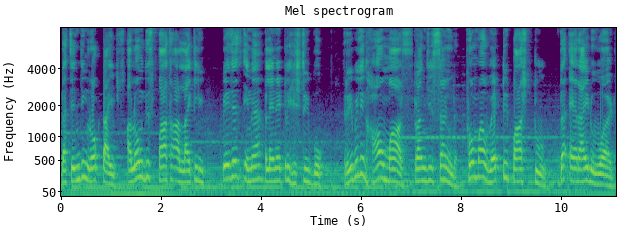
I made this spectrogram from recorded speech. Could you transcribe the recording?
The changing rock types along this path are likely pages in a planetary history book, revealing how Mars transitioned from a wetty past to the arid world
